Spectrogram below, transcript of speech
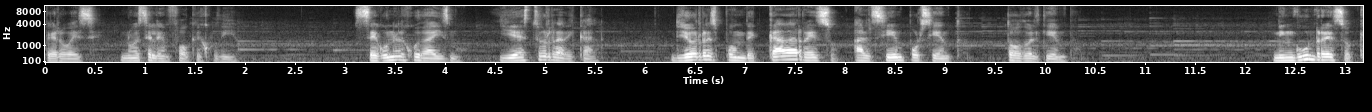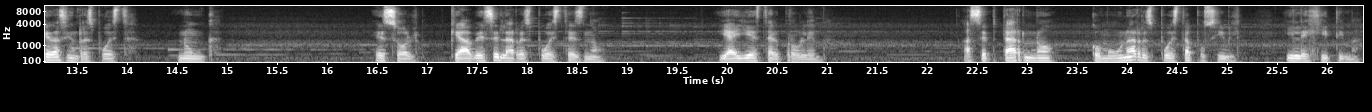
pero ese no es el enfoque judío. Según el judaísmo, y esto es radical, Dios responde cada rezo al 100% todo el tiempo. Ningún rezo queda sin respuesta, nunca. Es solo que a veces la respuesta es no. Y ahí está el problema. Aceptar no como una respuesta posible y legítima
